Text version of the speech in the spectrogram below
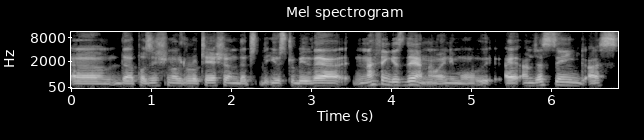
um, the positional rotation that used to be there. Nothing is there now anymore. I, I'm just seeing us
